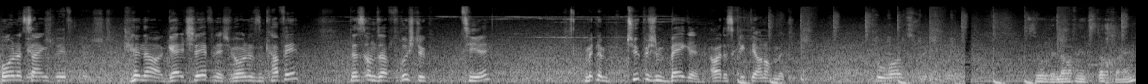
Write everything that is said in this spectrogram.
Holen uns Geld ein. schläft nicht. Genau, Geld schläft nicht. Wir holen uns einen Kaffee. Das ist unser Frühstückziel. Mit einem typischen Bagel. Aber das kriegt ihr auch noch mit. To Wall Street. So, wir laufen jetzt doch rein.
